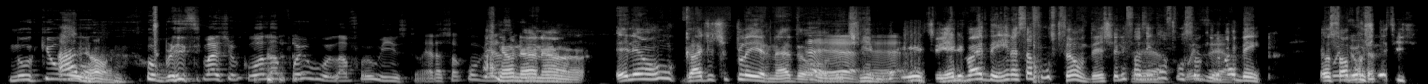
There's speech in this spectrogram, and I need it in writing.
No que o, ah, o Brice se machucou, lá foi o, lá foi o Winston. Era só conversa. Ah, não, não, não ele é um gadget player, né, do, é, do time. É. Isso, e ele vai bem nessa função, deixa ele fazendo é, a função que ele é. vai bem. Eu pois só puxei até... esse.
